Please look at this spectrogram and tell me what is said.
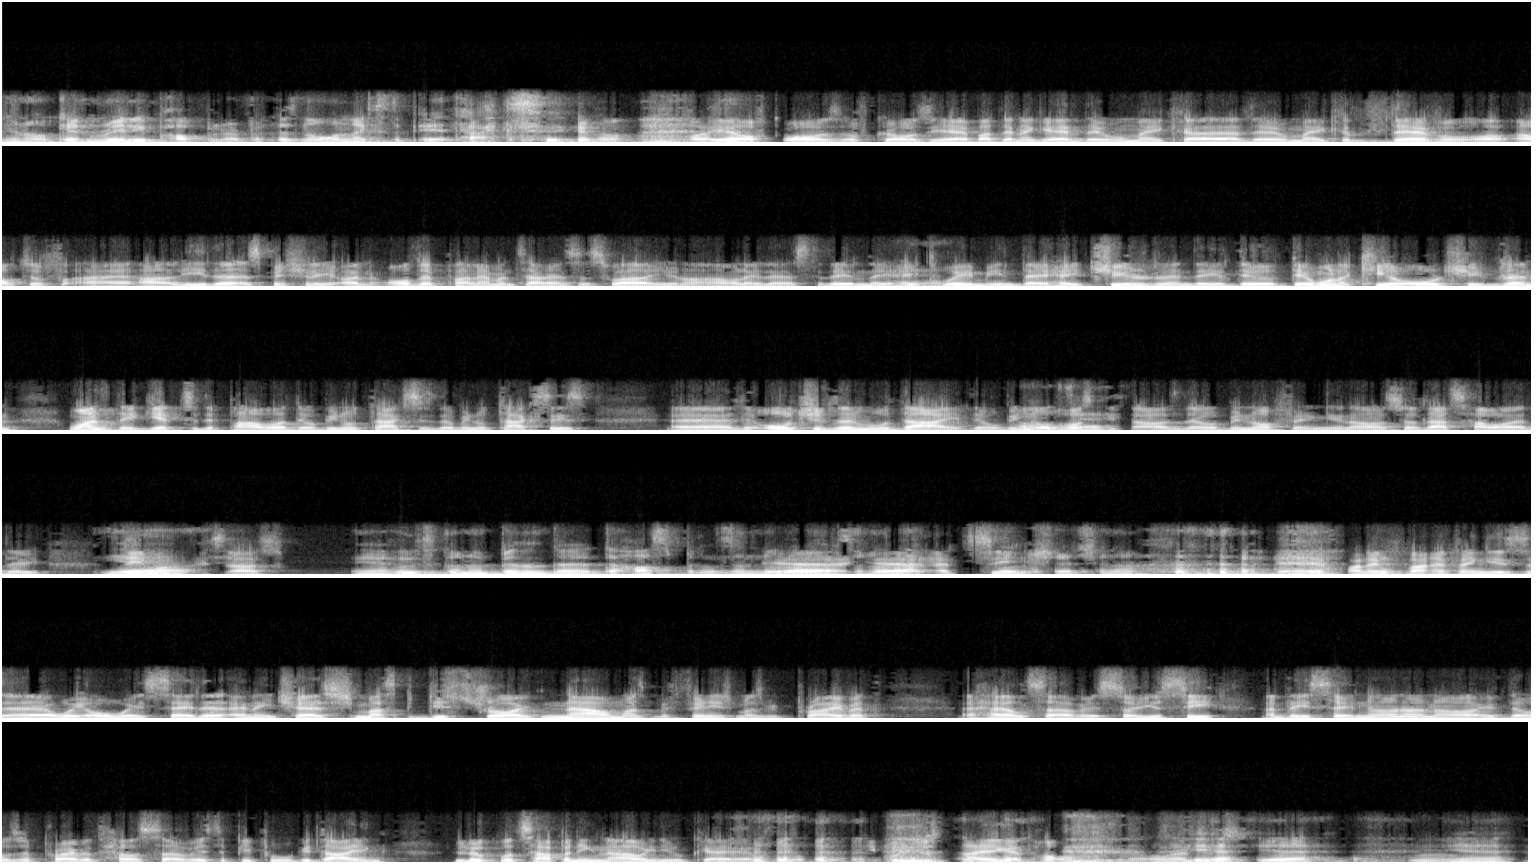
you know, getting really popular because no one likes to pay tax. You know. Oh yeah, of course, of course, yeah. But then again, they will make a they will make a devil out of uh, our leader, especially on other parliamentarians as well. You know, our leaders. They they hate Yeah. women, they hate children, they they they want to kill all children. Once they get to the power, there will be no taxes. There will be no taxes. Uh, the all children will die. There will be no Okay. hospitals. There will be nothing. You know, so that's how uh, they Yeah. demonize us. Yeah. Who's gonna build the, the hospitals and the Yeah, roads and all yeah. that And see, bullshit? You know. Yeah, funny, funny thing is, uh, we always say that NHS must be destroyed now, must be finished, must be private uh, health service. So you see, and they say, no, no, no. If there was a private health service, the people would be dying. Look what's happening now in UK. people just dying at home, you know. And yeah, just, yeah, mm. yeah.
